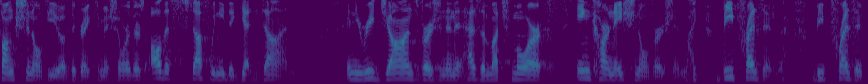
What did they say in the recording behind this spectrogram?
functional view of the Great Commission, where there's all this stuff we need to get done. And you read John's version, and it has a much more incarnational version, like be present be present,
